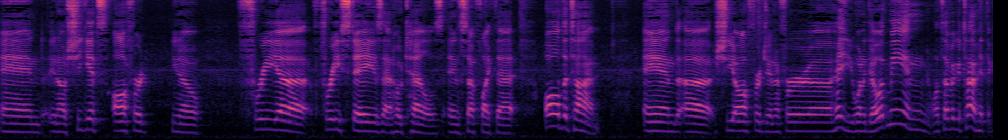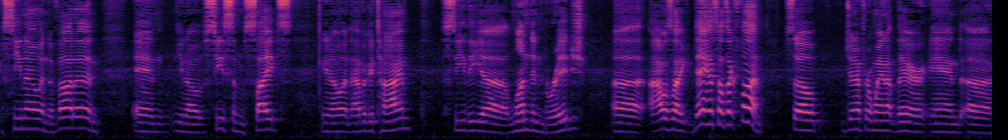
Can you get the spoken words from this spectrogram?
and you know she gets offered you know free uh, free stays at hotels and stuff like that all the time. and uh, she offered Jennifer, uh, "Hey, you want to go with me and let's have a good time. Hit the casino in Nevada and and you know see some sights, you know, and have a good time. See the uh, London Bridge." Uh, I was like, "Dang, that sounds like fun." So Jennifer went up there, and uh,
